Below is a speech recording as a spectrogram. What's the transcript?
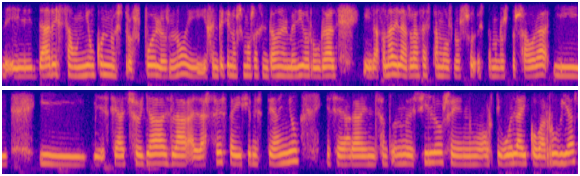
eh, dar esa unión con nuestros pueblos, ¿no? Y gente que nos hemos asentado en el medio rural. En la zona de las Lanzas estamos, nos, estamos nosotros ahora y, y, se ha hecho ya, es la, la sexta edición este año, que se hará en Santo Domingo de Silos, en Ortiguela y Covarrubias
